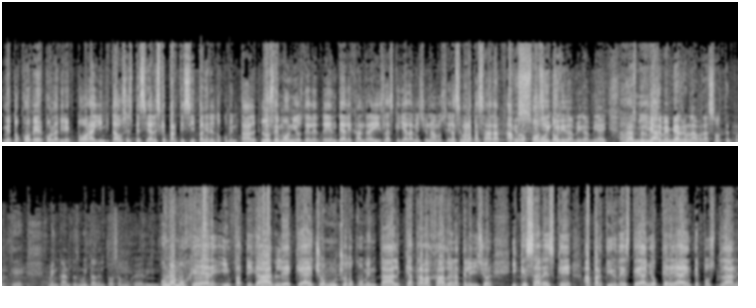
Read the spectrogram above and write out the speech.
me tocó ver con la directora y invitados especiales que participan en el documental Los demonios del Edén de Alejandra Islas, que ya la mencionamos la semana pasada, a que propósito Es muy querida amiga mía. Y, Ah, verás, permíteme enviarle un abrazote porque me encanta, es muy talentosa mujer. Mujer y... Una mujer infatigable que ha hecho mucho documental, que ha trabajado en la televisión y que sabes que a partir de este año crea en Tepoztlán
